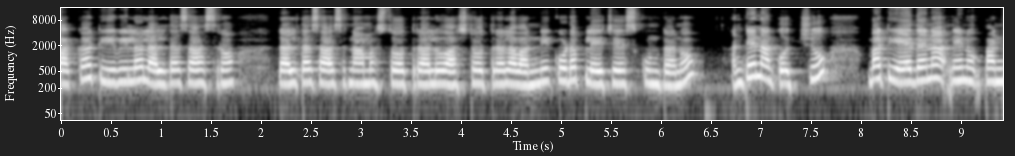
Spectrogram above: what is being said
పక్క టీవీలో లలిత సహస్రం లలిత సహస్రనామ స్తోత్రాలు అష్టోత్రాలు అవన్నీ కూడా ప్లే చేసుకుంటాను. అంటే నాకు వచ్చు బట్ ఏదైనా నేను పని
